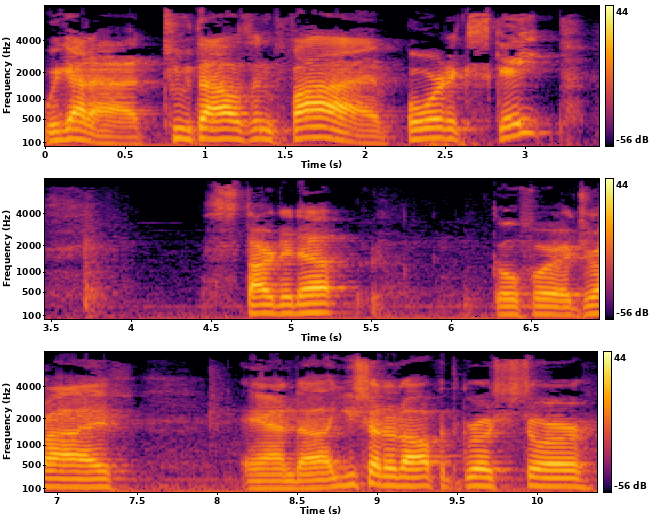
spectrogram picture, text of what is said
We got a 2005 Ford Escape. Start it up, go for a drive, and uh, you shut it off at the grocery store,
